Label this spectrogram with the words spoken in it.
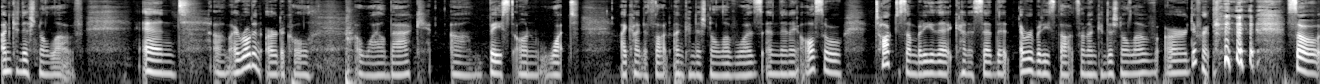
unconditional love. And um, I wrote an article a while back um, based on what I kind of thought unconditional love was. And then I also talked to somebody that kind of said that everybody's thoughts on unconditional love are different. so,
